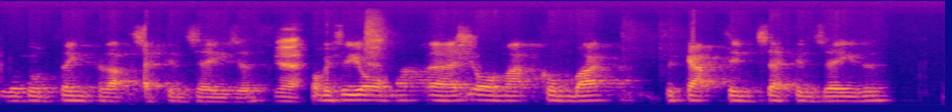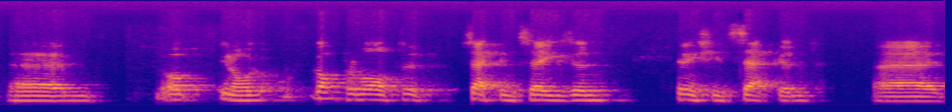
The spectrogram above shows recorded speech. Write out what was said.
a good thing for that second season. Yeah. Obviously, your uh, your Matt come back the captain second season. Um, you know, got promoted second season, finishing second. Uh,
